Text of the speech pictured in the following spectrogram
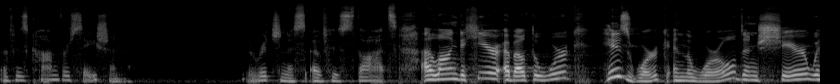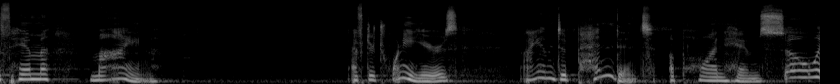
of his conversation, the richness of his thoughts. I long to hear about the work, his work in the world, and share with him mine. After 20 years, I am dependent upon him. So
